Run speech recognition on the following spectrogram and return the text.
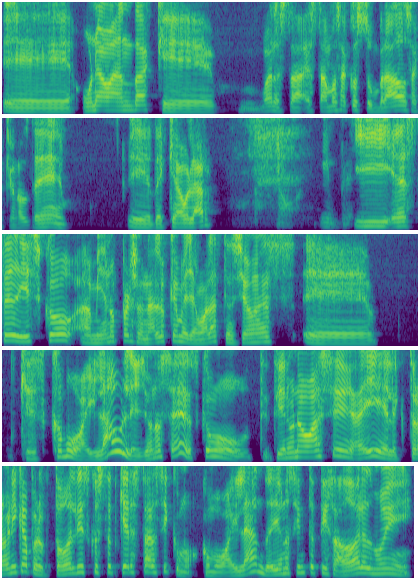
eh, una banda que, bueno, está, estamos acostumbrados a que nos dé eh, de qué hablar. y este disco, a mí en lo personal, lo que me llamó la atención es que es como bailable, yo no sé, es como, tiene una base ahí electrónica, pero todo el disco usted quiere estar así como, como bailando. Hay unos sintetizadores muy,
